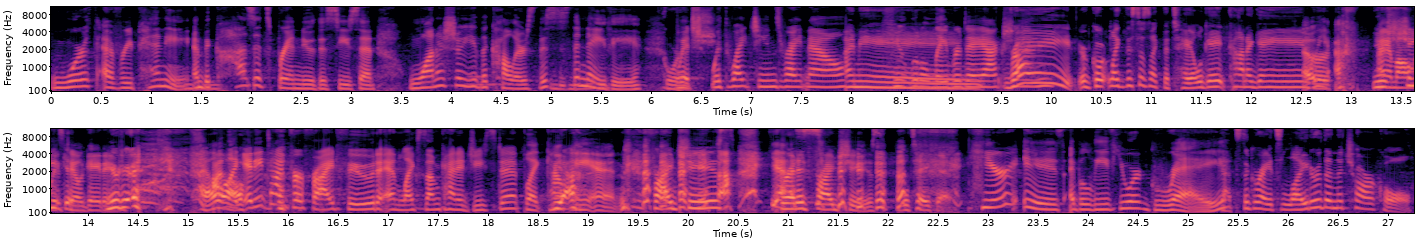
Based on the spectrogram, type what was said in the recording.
worth every penny. And Mm-hmm. because it's brand new this season, want to show you the colors. This is the navy, which Mm-hmm. With white jeans right now, I mean, cute little Labor Day action. Right. Or go, like this is like the tailgate kind of game. Oh, yeah. I am always tailgating. You're, I like any time for fried food and like some kind of G dip, like count me in. fried cheese, Yes. breaded fried cheese. We'll take it. Here is, I believe, your gray. That's the gray. It's lighter than the charcoal,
